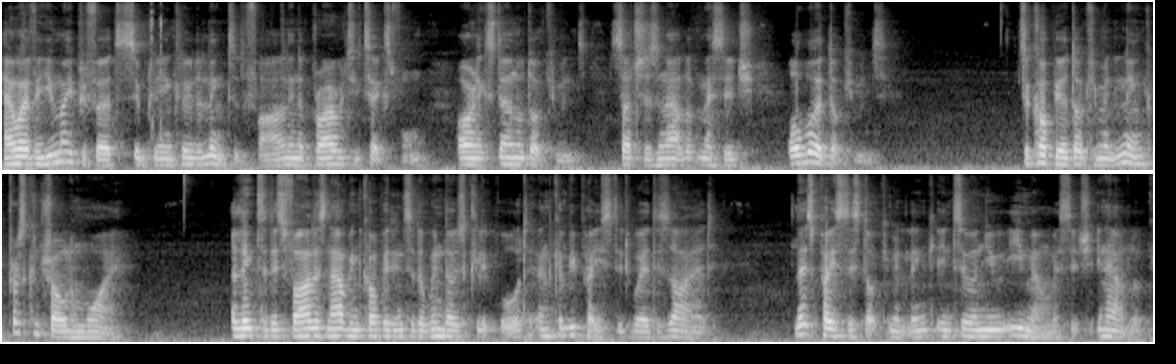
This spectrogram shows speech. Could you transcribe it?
However, you may prefer to simply include a link to the file in a priority text form or an external document, such as an Outlook message or Word document. To copy a document link, press Ctrl and Y. A link to this file has now been copied into the Windows clipboard and can be pasted where desired. Let's paste this document link into a new email message in Outlook.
